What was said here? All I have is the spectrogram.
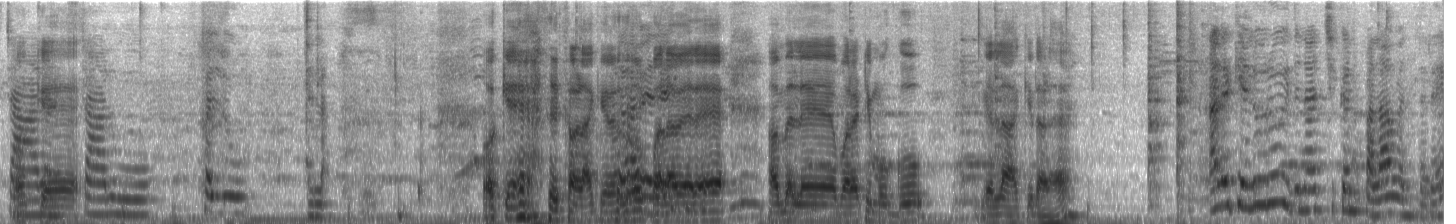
Star Okay. ಸ್ಟಾರು ಕಲ್ಲು ಎಲ್ಲ. ಓಕೆ ಅವಳು ಹಾಕಿರೋದು ಪಲಾವೇರೆ ಆಮೇಲೆ ಮರಾಠಿ ಮುಗ್ಗು ಎಲ್ಲ ಹಾಕಿದಾಳೆ ಆದ್ರೆ ಕೆಲವರು ಇದನ್ನ ಚಿಕನ್ ಪಲಾವ್ ಅಂತಾರೆ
